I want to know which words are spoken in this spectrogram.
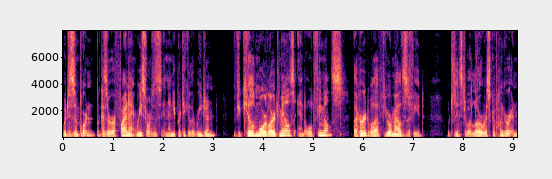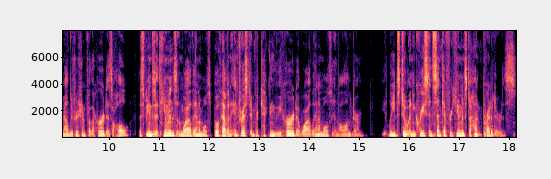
which is important because there are finite resources in any particular region. If you kill more large males and old females, the herd will have fewer mouths to feed, which leads to a lower risk of hunger and malnutrition for the herd as a whole. This means that humans and wild animals both have an interest in protecting the herd of wild animals in the long term. It leads to an increased incentive for humans to hunt predators,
